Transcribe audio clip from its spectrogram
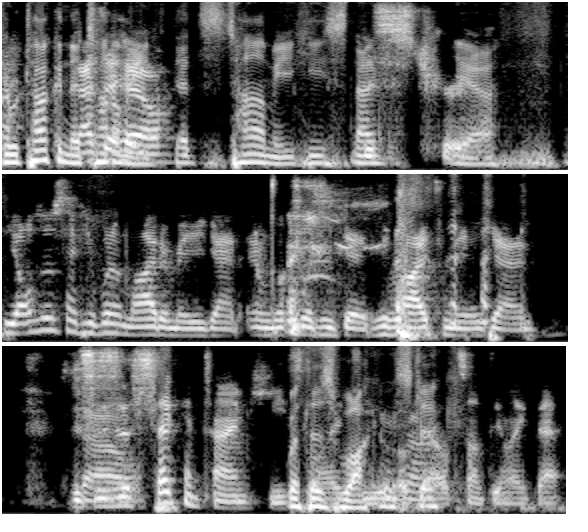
You were talking to That's Tommy. That's Tommy. He's not. this is true Yeah. He also said he wouldn't lie to me again, and look what he did. He lied to me again. this is the second time he's With his walking you stick? something like that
